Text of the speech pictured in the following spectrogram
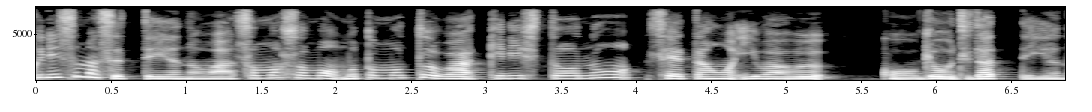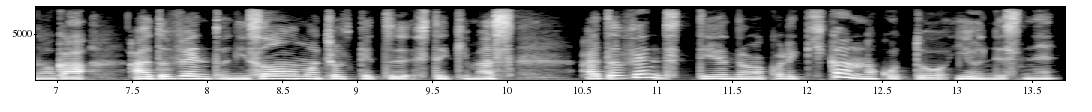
クリスマスっていうのはそもそももともとはキリストの生誕を祝うこう行事だっていうのがアドベントにそのまま直結してきます。アドベントっていうのはこれ期間のことを言うんですね。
